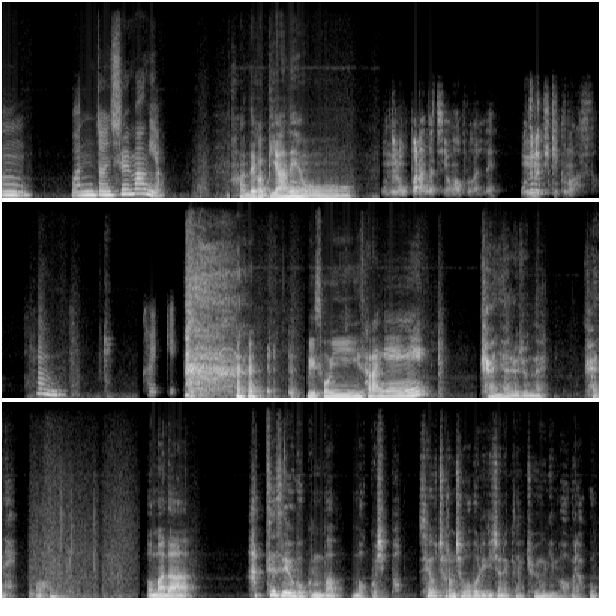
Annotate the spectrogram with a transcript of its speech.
응. 완전 실망이야. 아, 내가 미안해요. 오늘 오빠랑 같이 영화 보러 갈래? 오늘은 티켓 끊어놨어 흠. 갈게. 우리 소희 사랑해. 괜히 알려줬네 괜히 어. 엄마 나 하트 새우 볶음밥 먹고 싶어 새우처럼 접어버리기 전에 그냥 조용히 먹으라고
